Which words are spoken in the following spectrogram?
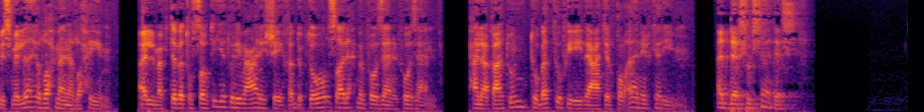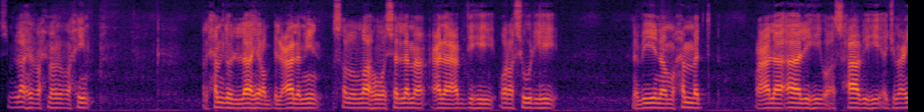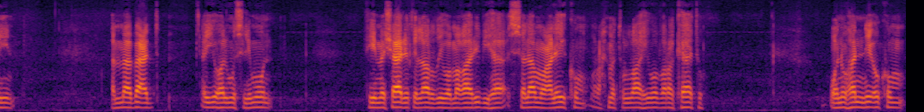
بسم الله الرحمن الرحيم. المكتبة الصوتية لمعالي الشيخ الدكتور صالح بن فوزان الفوزان. حلقات تبث في إذاعة القرآن الكريم. الدرس السادس. بسم الله الرحمن الرحيم. الحمد لله رب العالمين. صلى الله وسلم على عبده ورسوله نبينا محمد وعلى آله وأصحابه أجمعين. أما بعد أيها المسلمون في مشارق الأرض ومغاربها السلام عليكم ورحمة الله وبركاته. ونهنئكم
